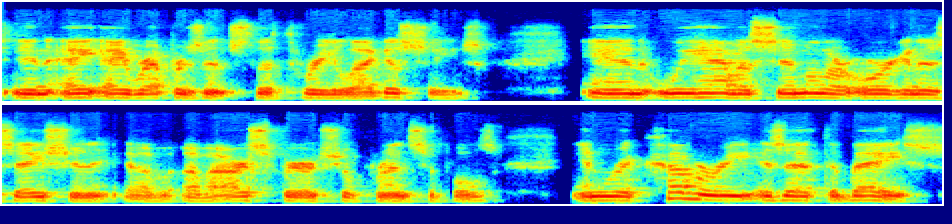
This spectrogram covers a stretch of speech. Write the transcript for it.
in AA represents the three legacies. And we have a similar organization of, of our spiritual principles, and recovery is at the base.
